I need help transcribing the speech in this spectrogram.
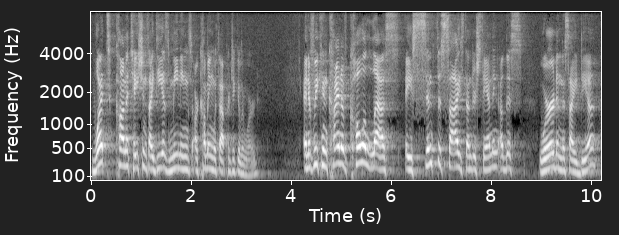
what connotations, ideas, meanings are coming with that particular word. And if we can kind of coalesce a synthesized understanding of this word and this idea,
